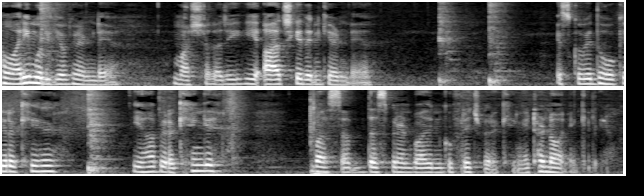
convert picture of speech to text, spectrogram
हमारी मुर्गियों के अंडे हैं। माशाल्लाह जी, ये आज के दिन के अंडे हैं। इसको भी धो के रखे हैं। यहाँ पे रखेंगे। बस अब दस मिनट बाद इनको फ्रिज में रखेंगे ठंडा होने के लिए।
